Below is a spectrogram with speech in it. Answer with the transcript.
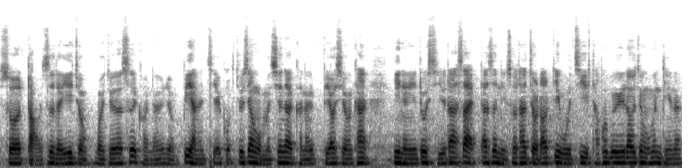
所导致的一种，我觉得是可能一种必然的结果。就像我们现在可能比较喜欢看一年一度喜剧大赛，但是你说它走到第五季，它会不会遇到这种问题呢？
